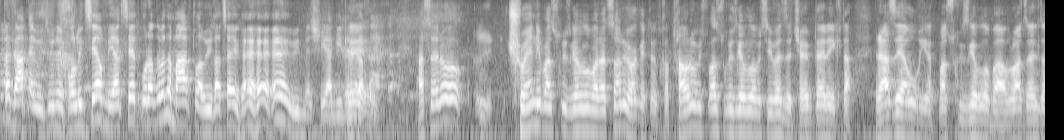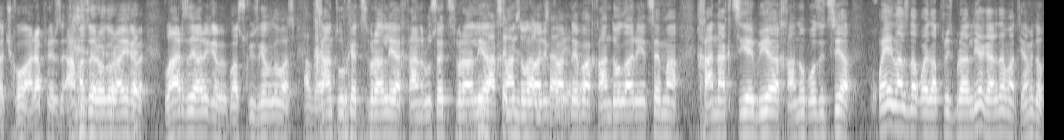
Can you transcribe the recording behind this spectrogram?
და გაყევით ვინმე პოლიცია მიაქციათ ყურადღება და მართლა ვიღაცა იქ ვინმე შეაგინებდა. ასე რომ ჩვენი პასუხისგებლობა რაც არის ვაკეთებთ ხა თავრობის პასუხისგებლობის იბეძე ჩევტერი იქ და რაზე აუღიათ პასუხისგებლობა 8 წელიწადში ხო არაფერზე. ამაზე როგორ აიღებენ? ლარზე არიღებენ პასუხისგებლობას. ხან თურქეთის ბრალია ხან რუსეთის ბრალია ხან დოლარი მყარდება ხან დოლარი ეცემა ხან აქციებია ხან ოპოზიცია ყველას და ყველაფრის ბრალია გარდა მათი. ამიტომ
